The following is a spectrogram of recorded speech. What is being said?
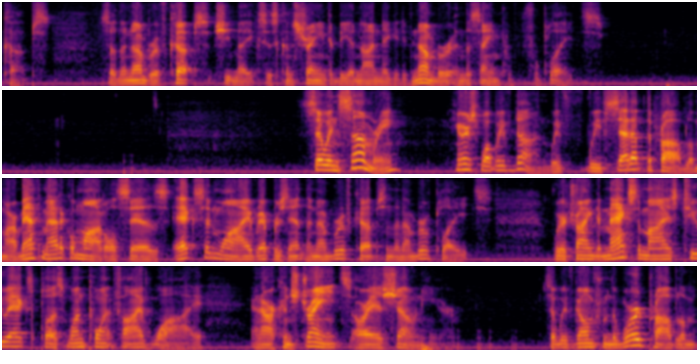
cups. So the number of cups she makes is constrained to be a non-negative number, and the same for plates. So in summary, here's what we've done. We've, we've set up the problem. Our mathematical model says x and y represent the number of cups and the number of plates. We're trying to maximize 2x plus 1.5y, and our constraints are as shown here. So we've gone from the word problem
